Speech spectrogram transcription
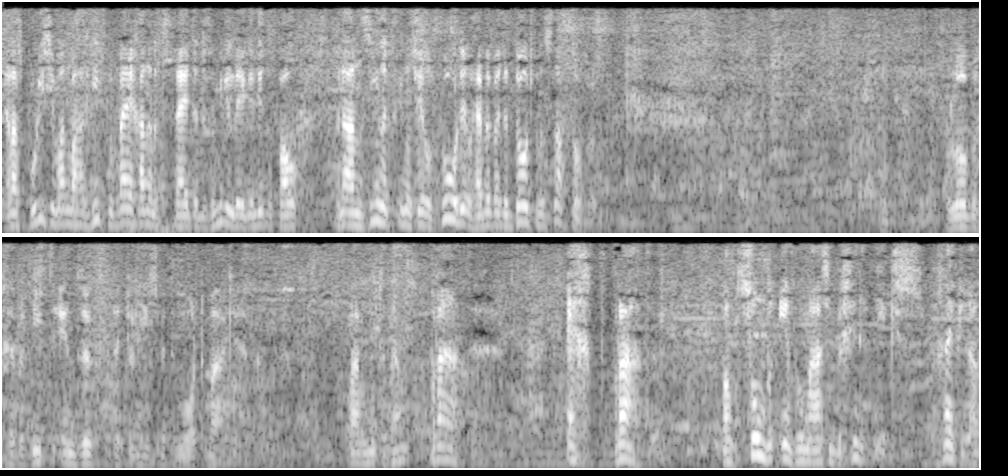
En als politieman mag ik niet voorbij gaan aan het feit dat de familieleden in dit geval... een aanzienlijk financieel voordeel hebben bij de dood van het slachtoffer. Voorlopig heb ik niet de indruk dat jullie iets met de moord te maken hebben. Maar we moeten wel praten. Echt praten. Want zonder informatie begint niks. Begrijp je dat?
